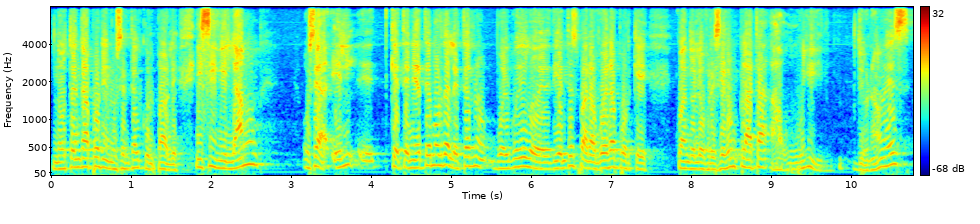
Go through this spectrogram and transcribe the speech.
No tendrá por inocente al culpable. Y si Bilam, o sea, él eh, que tenía temor del Eterno, vuelvo y digo, de dientes para afuera, porque cuando le ofrecieron plata, ah, uy, de una vez,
